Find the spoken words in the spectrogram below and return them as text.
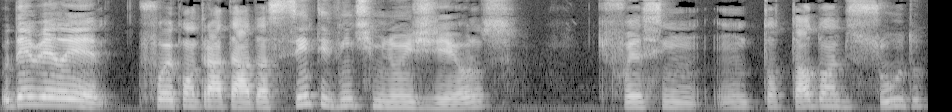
O Dembélé foi contratado a 120 milhões de euros, que foi assim um total de um absurdo,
